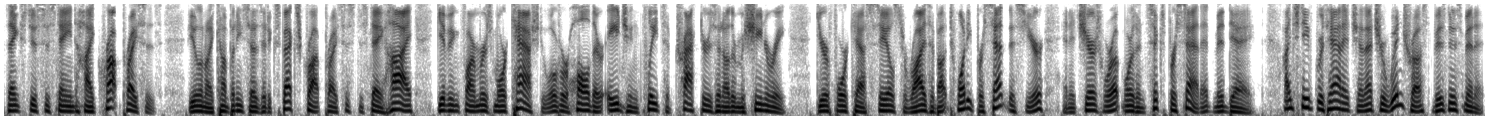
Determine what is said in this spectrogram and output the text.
thanks to sustained high crop prices. The Illinois company says it expects crop prices to stay high, giving farmers more cash to overhaul their aging fleets of tractors and other machinery. Deere forecasts sales to rise about 20% this year, and its shares were up more than 6% at midday. I'm Steve Grzanich, and that's your Wintrust Business Minute.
